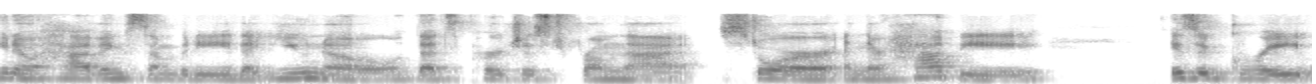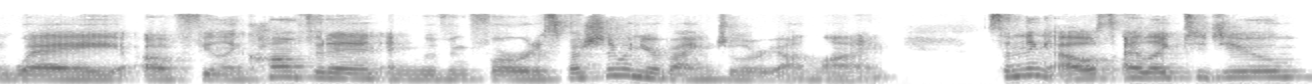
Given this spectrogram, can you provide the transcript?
You know, having somebody that you know that's purchased from that store and they're happy is a great way of feeling confident and moving forward, especially when you're buying jewelry online. Something else I like to do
